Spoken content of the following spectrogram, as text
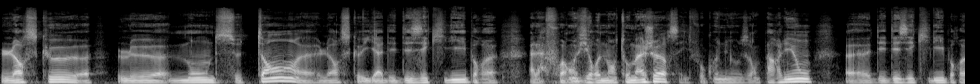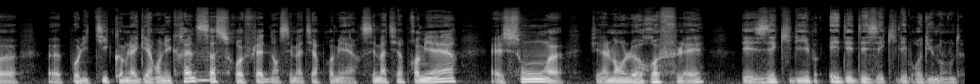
lorsque euh, le monde se tend, euh, lorsqu'il y a des déséquilibres euh, à la fois environnementaux majeurs, ça il faut que nous en parlions, euh, des déséquilibres euh, politiques comme la guerre en Ukraine, Mhm. ça se reflète dans ces matières premières. Ces matières premières, elles sont euh, finalement le reflet des équilibres et des déséquilibres du monde.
